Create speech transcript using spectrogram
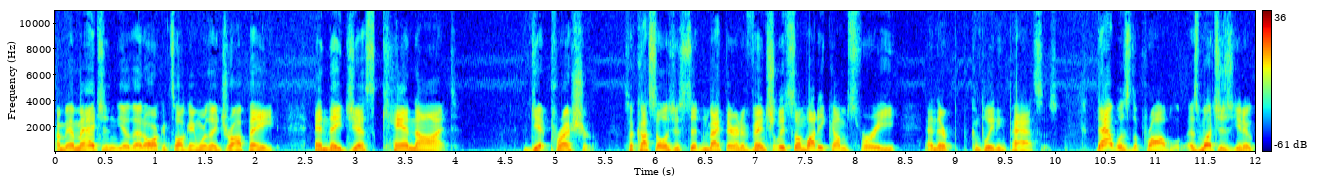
I mean, imagine you know that Arkansas game where they drop eight and they just cannot get pressure. So Costello's just sitting back there, and eventually somebody comes free, and they're completing passes. That was the problem. As much as you know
